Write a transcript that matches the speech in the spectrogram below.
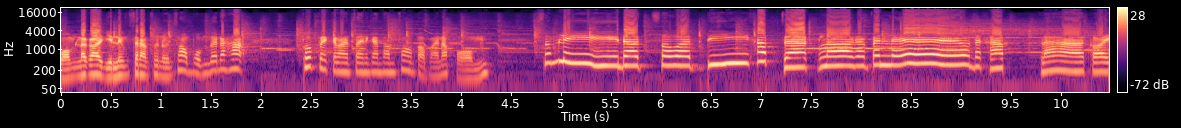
ผม แล้วก็อย่าลืมสนับสนุนช่องผมด้วยนะฮะ เพื่อเป็นกำลังใจในการทำช่องต่อไปนะผมสำลีดัดสวัสดีครับจากลากันไปแล้วนะครับ ลาก่อย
